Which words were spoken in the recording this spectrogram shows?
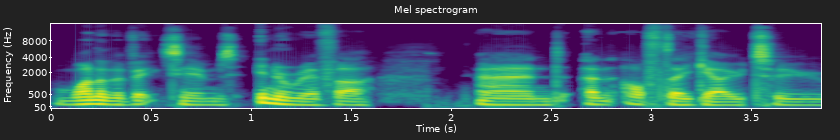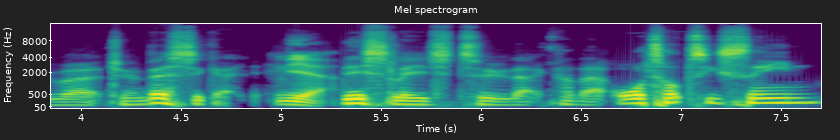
one of the victims in a river, and and off they go to uh, to investigate. Yeah. This leads to that kind of that autopsy scene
